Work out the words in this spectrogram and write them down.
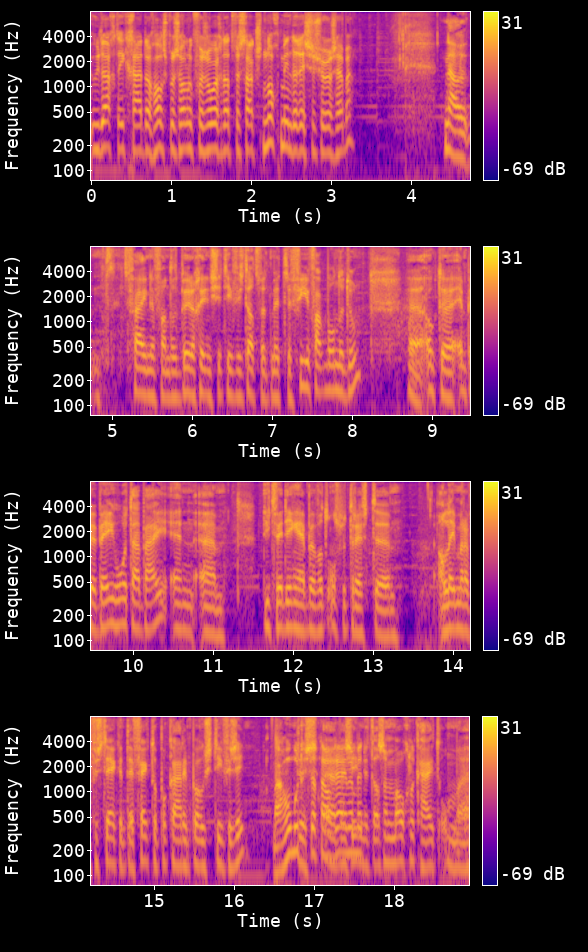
U dacht, ik ga er hoogstpersoonlijk voor zorgen... dat we straks nog minder rechercheurs hebben? Nou, het fijne van dat burgerinitiatief is dat we het met de vier vakbonden doen. Uh, ook de NPB hoort daarbij. En uh, die twee dingen hebben wat ons betreft... Uh, alleen maar een versterkend effect op elkaar in positieve zin. Maar hoe moet dus, ik dat nou rijmen we zien met... het als een mogelijkheid om uh,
